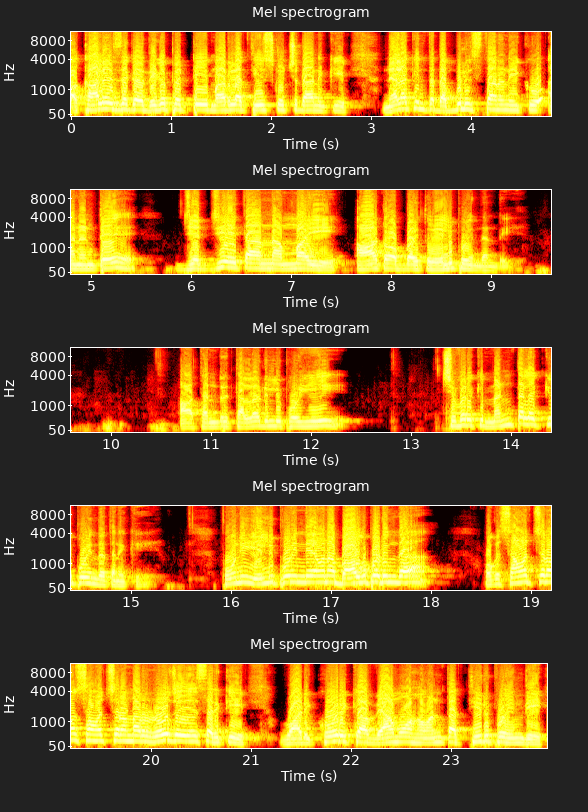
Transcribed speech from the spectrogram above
ఆ కాలేజ్ దగ్గర దిగపెట్టి మరలా తీసుకొచ్చడానికి నెలకింత డబ్బులు ఇస్తాను నీకు అని అంటే జడ్జి అయితే అన్న అమ్మాయి ఆటో అబ్బాయితో వెళ్ళిపోయిందండి. ఆ తండ్రి తల్లడిల్లిపోయి చివరికి మెంటలెక్కిపోయింది అతనికి. పోనీ వెళ్ళిపోయింది ఏమైనా బాగుపడిందా? ఒక సంవత్సరం సంవత్సరంన్నర రోజు అయ్యేసరికి వాడి కోరిక వ్యామోహం అంతా తీరిపోయింది.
